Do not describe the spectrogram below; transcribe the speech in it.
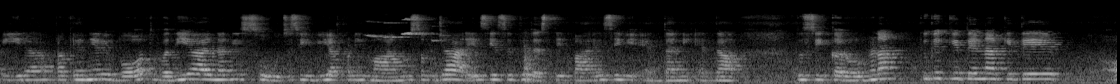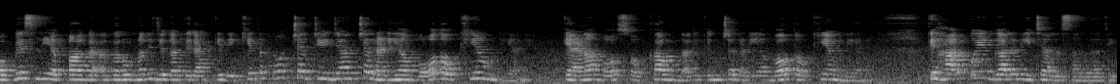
ਵੀਰ ਆ, ਆਪਾਂ ਕਹਿੰਦੇ ਆ ਵੀ ਬਹੁਤ ਵਧੀਆ ਇਹਨਾਂ ਦੀ ਸੋਚ ਸੀ, ਵੀ ਆਪਣੀ ਮਾਂ ਨੂੰ ਸਮਝਾ ਰਹੇ ਸੀ, ਸਿੱਧੇ ਰਸਤੇ ਪਾ ਰਹੇ ਸੀ ਵੀ ਐਦਾਂ ਨਹੀਂ ਐਦਾਂ ਤੁਸੀਂ ਕਰੋ, ਹਨਾ। ਕਿਉਂਕਿ ਕਿਤੇ ਨਾ ਕਿਤੇ ਓਬਵੀਅਸਲੀ ਆਪਾਂ ਅਗਰ ਉਹਨਾਂ ਦੀ ਜਗ੍ਹਾ ਤੇ ਰੱਖ ਕੇ ਦੇਖੀਏ ਤਾਂ ਉਹ ਚੀਜ਼ਾਂ ਝੱਲਣੀਆਂ ਬਹੁਤ ਔਖੀਆਂ ਹੁੰਦੀਆਂ ਨੇ। ਕਹਿਣਾ ਬਹੁਤ ਸੌਖਾ ਹੁੰਦਾ, ਲੇਕਿਨ ਝੱਲਣੀਆਂ ਬਹੁਤ ਔਖੀਆਂ ਹੁੰਦੀਆਂ ਨੇ। ਤੇ ਹਰ ਕੋਈ ਇਹ ਗੱਲ ਨਹੀਂ ਚੱਲ ਸਕਦਾ ਜੀ।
